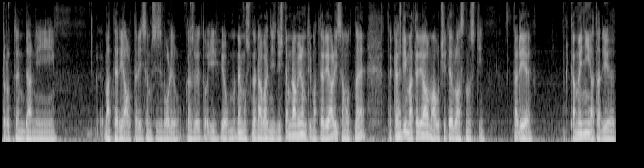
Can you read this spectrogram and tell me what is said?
pro ten daný materiál, který jsem si zvolil. Ukazuje to i, jo, nemusím nadávat nic. Když tam dám jenom ty materiály samotné, tak každý materiál má určité vlastnosti. Tady je kamení a tady je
